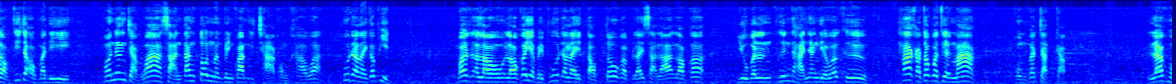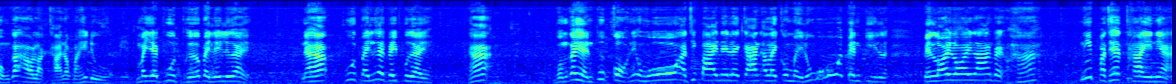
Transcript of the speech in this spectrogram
หรอกที่จะออกมาดี เพราะเนื่องจากว่าสารตั้งต้นมันเป็นความอิจฉาของเขาอะพูดอะไรก็ผิดเพราะเราเราก็อย่าไปพูดอะไรตอบโต้กับไร้สาระเราก็อยู่บนพื้นฐานอย่างเดียวก็คือ ถ้ากระทบกระเทือนมาก ผมก็จัดกลับ แล้วผมก็เอาหลักฐานออกมาให้ดู ไม่ใช่พูดเพ้อไปเรื่อยๆนะฮะพูดไปเรื่อยไปเปื่อยนะฮะผมก็เห็นผู้โกะนี่โอ้โหอธิบายในรายการอะไรก็ไม่รู้โอ้ยเป็นกี่เป็นร้อยร้อยล้านไปฮะนี่ประเทศไทยเนี่ย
